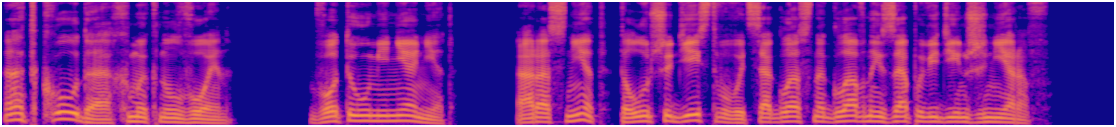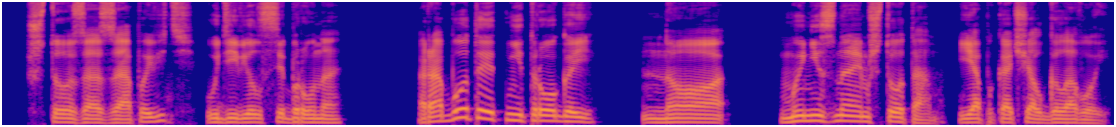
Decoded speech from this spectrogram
Откуда? хмыкнул воин. Вот и у меня нет. А раз нет, то лучше действовать согласно главной заповеди инженеров. Что за заповедь? удивился Бруно. Работает не трогай, но мы не знаем, что там, я покачал головой.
